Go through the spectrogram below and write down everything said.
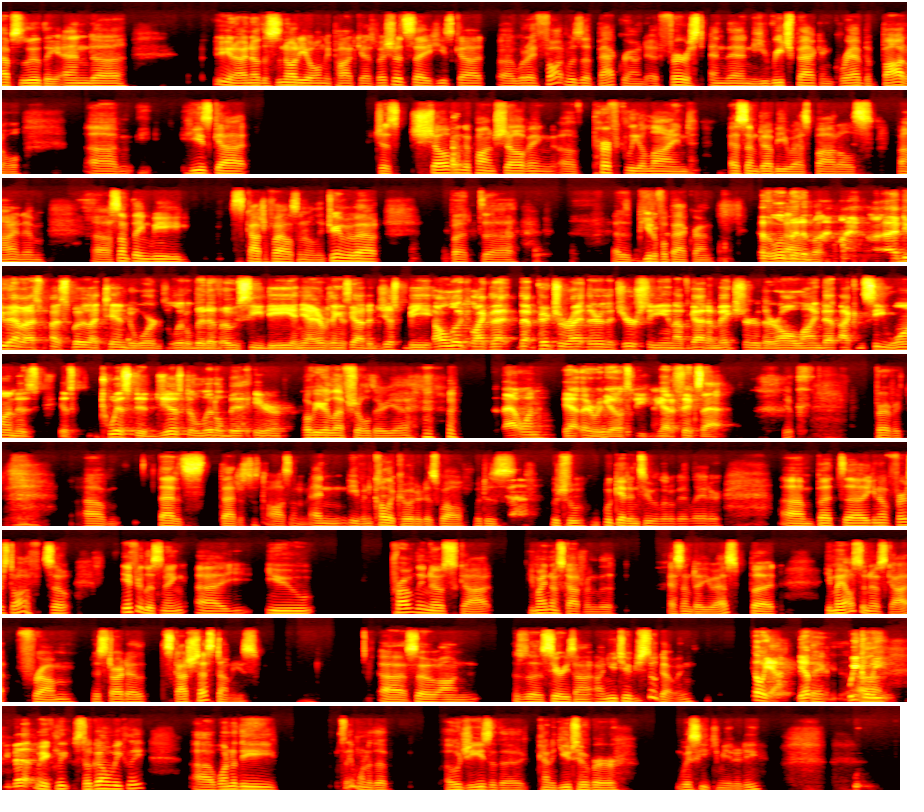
Absolutely. And, uh, you know, I know this is an audio only podcast, but I should say he's got uh, what I thought was a background at first, and then he reached back and grabbed a bottle. Um, he- he's got just shelving upon shelving of perfectly aligned SMWS bottles behind him. Uh, something we Scotchophiles can only dream about, but uh, that is a beautiful background. There's a little bit of Um, my, I do have, I, I suppose I tend towards a little bit of OCD and yeah, everything's got to just be, I'll look like that, that picture right there that you're seeing. I've got to make sure they're all lined up. I can see one is, is twisted just a little bit here. Over your left shoulder, yeah. That one. Yeah, there we go. See, I got to fix that. Yep. Perfect. Um, that is that is just awesome, and even color coded as well, which is which we'll, we'll get into a little bit later. Um, but uh, you know, first off, so if you're listening, uh, you, probably know Scott. You might know Scott from the SMWS, but you may also know Scott from the start of Scotch Test Dummies. Uh, so on there's a series on, on YouTube. You're still going Oh yeah. Yep. Think, Weekly. you bet. weekly, still going weekly. Uh, one of the, say, one of the OGs of the kind of YouTuber whiskey community.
